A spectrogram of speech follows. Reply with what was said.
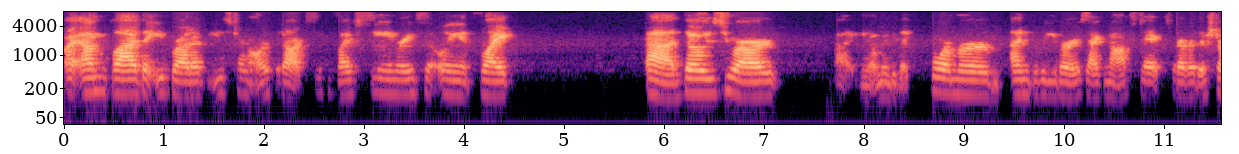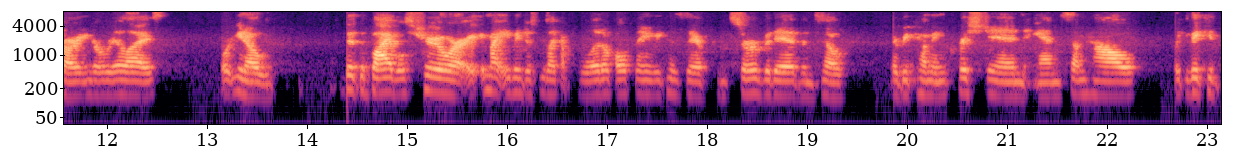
I, I'm glad that you brought up Eastern Orthodox because I've seen recently it's like uh, those who are, uh, you know, maybe like former unbelievers, agnostics, whatever, they're starting to realize, or you know, that the Bible's true, or it might even just be like a political thing because they're conservative and so they're becoming Christian and somehow like they could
